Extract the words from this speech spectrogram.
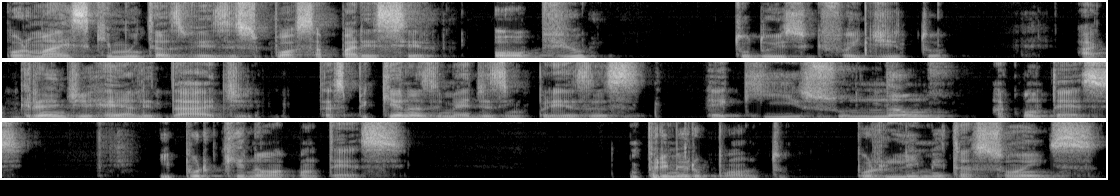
Por mais que muitas vezes possa parecer óbvio tudo isso que foi dito, a grande realidade das pequenas e médias empresas é que isso não acontece. E por que não acontece? Em primeiro ponto, por limitações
